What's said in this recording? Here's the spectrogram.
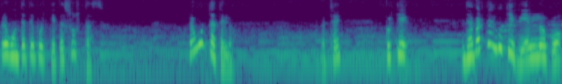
pregúntate por qué te asustas. Pregúntatelo. ¿Cachai? Porque, aparte algo que es bien loco,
